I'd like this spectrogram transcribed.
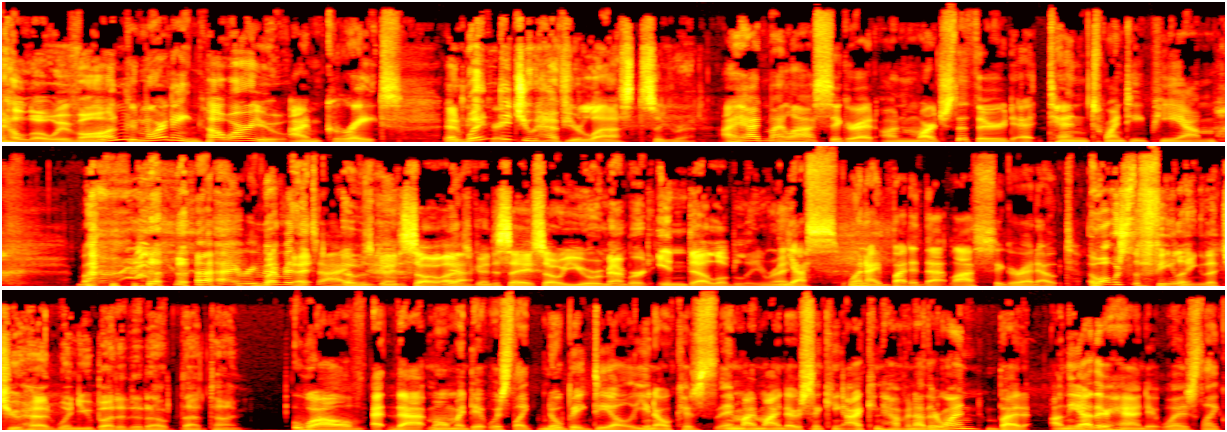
Hello, Yvonne. Good morning. How are you? I'm great. and when great. did you have your last cigarette? I had my last cigarette on March the 3rd at 10:20 p.m. I remember But, the uh, time. I was going to. So I was going to say. So you remember it indelibly, right? yes, when I butted that last cigarette out. And what was the feeling that you had when you butted it out that time? Well, at that moment, it was like no big deal, you know, because in my mind, I was thinking I can have another one. But on the other hand, it was like,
